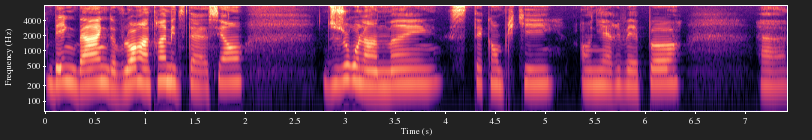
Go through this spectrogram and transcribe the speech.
bing bang, de vouloir entrer en méditation, du jour au lendemain, c'était compliqué, on n'y arrivait pas, euh,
